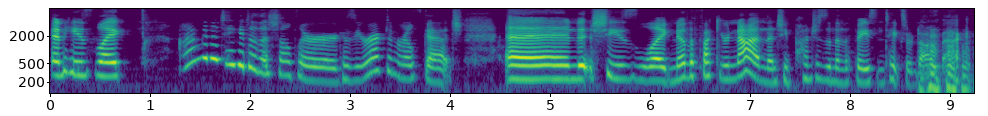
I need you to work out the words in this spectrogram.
and he's like, I'm gonna take it to the shelter because you're acting real sketch. And she's like, No, the fuck you're not. And then she punches him in the face and takes her dog back.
